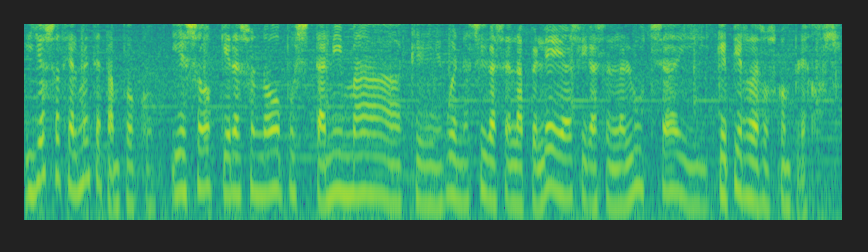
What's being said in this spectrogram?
Y yo socialmente tampoco. Y eso, quieras o no, pues te anima a que, bueno, sigas en la pelea, sigas en la lucha y que pierdas los complejos.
